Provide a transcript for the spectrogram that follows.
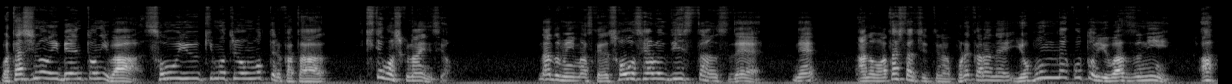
私のイベントにはそういう気持ちを持ってる方来てほしくないんですよ。何度も言いますけどソーシャルディスタンスでねあの私たちっていうのはこれからね余分なこと言わずにあ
